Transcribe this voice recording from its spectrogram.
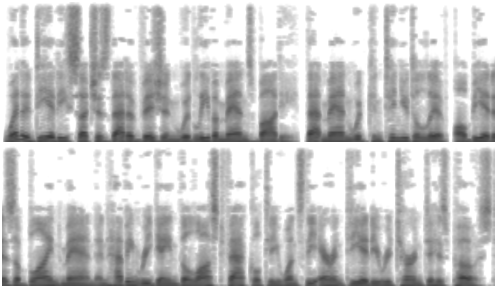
When a deity such as that of vision would leave a man's body, that man would continue to live, albeit as a blind man and having regained the lost faculty once the errant deity returned to his post.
